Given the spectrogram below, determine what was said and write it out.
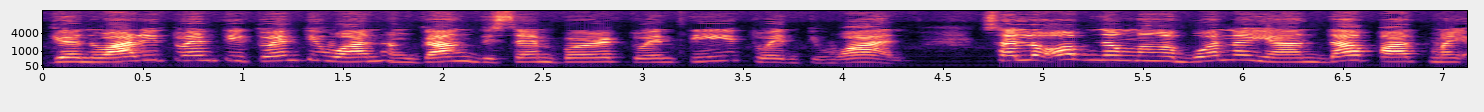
January 2021 hanggang December 2021. Sa loob ng mga buwan na yan, dapat may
